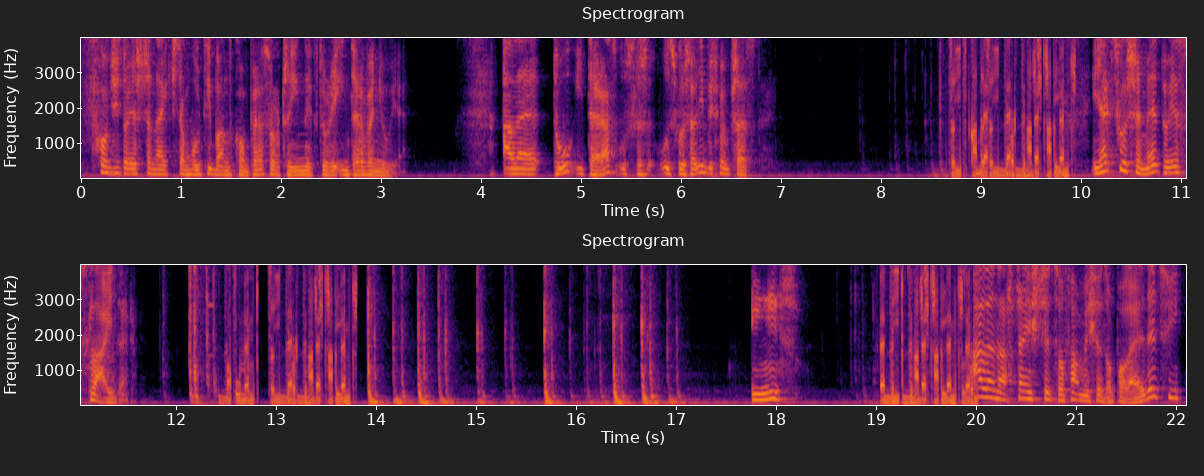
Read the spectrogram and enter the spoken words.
wchodzi to jeszcze na jakiś tam multiband kompresor czy inny, który interweniuje. Ale tu i teraz usłysz- usłyszelibyśmy przester. Czyli kable slider 25. I jak słyszymy, tu jest slider. Dokument slider 25. I nic. Edit 25. Lewo. Ale na szczęście cofamy się do pola edycji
